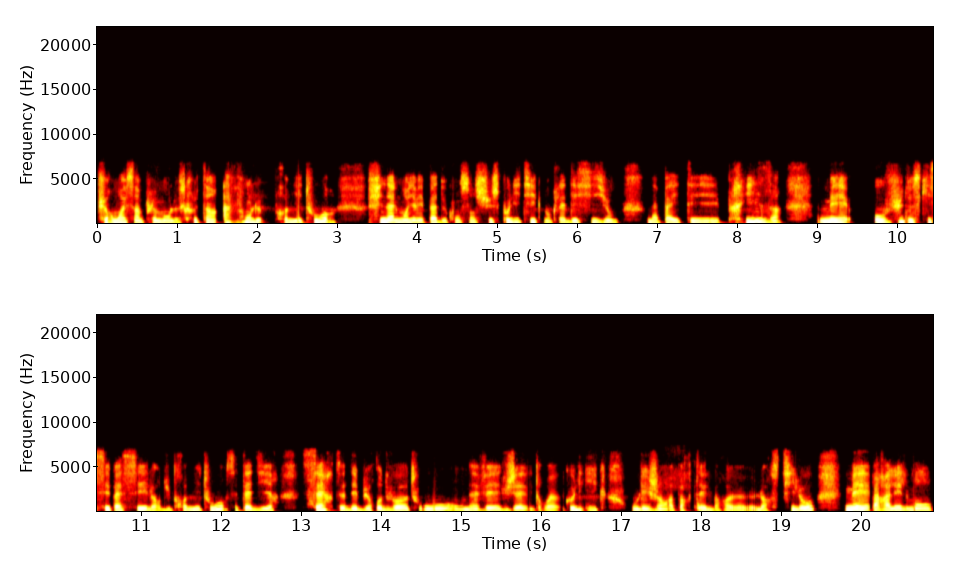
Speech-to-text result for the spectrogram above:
purement et simplement le scrutin avant le premier tour. Finalement, il n'y avait pas de consensus politique, donc la décision n'a pas été prise. Mais au vu de ce qui s'est passé lors du premier tour, c'est-à-dire certes des bureaux de vote où on avait du gel hydroalcoolique, où les gens apportaient leur, euh, leur stylo, mais parallèlement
